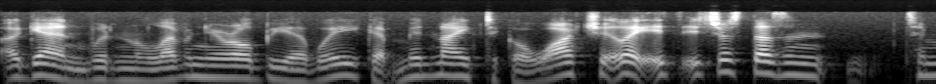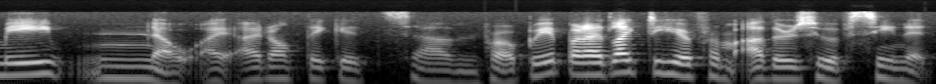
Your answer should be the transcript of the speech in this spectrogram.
Again, would an 11 year old be awake at midnight to go watch it? Like, it, it just doesn't, to me, no, I, I don't think it's um, appropriate. But I'd like to hear from others who have seen it.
